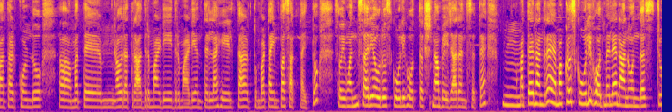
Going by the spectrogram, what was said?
ಮಾತಾಡಿಕೊಂಡು ಮತ್ತು ಅವ್ರ ಹತ್ರ ಅದ್ರ ಮಾಡಿ, ಇದ್ರ ಮಾಡಿ ಅಂತೆಲ್ಲ ಹೇಳ್ತಾ ತುಂಬ ಟೈಮ್ ಪಾಸ್ ಆಗ್ತಾ ಇತ್ತು. ಸೊ ಈಗ ಒಂದು ಸಾರಿ ಅವರು ಸ್ಕೂಲಿಗೆ ಹೋದ ತಕ್ಷಣ ಬೇಜಾರು ಅನಿಸುತ್ತೆ. ಮತ್ತೇನಂದರೆ ಮಕ್ಕಳು ಸ್ಕೂಲಿಗೆ ಹೋದ್ಮೇಲೆ ನಾನು ಒಂದಷ್ಟು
